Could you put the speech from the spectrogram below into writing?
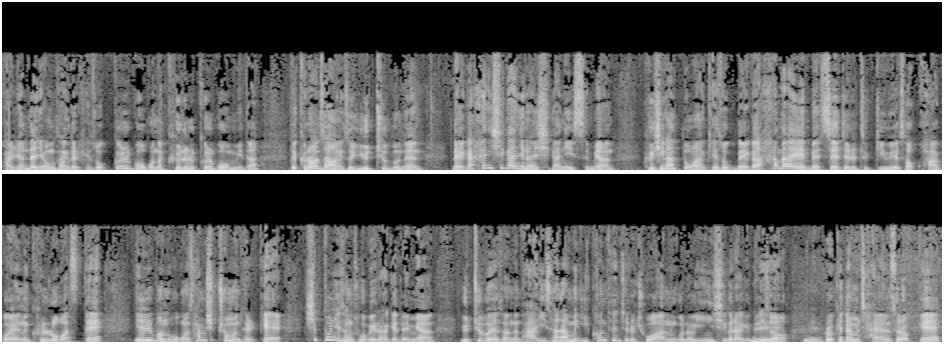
관련된 영상들을 계속 끌고 오거나 글을 끌고 옵니다. 근데 그런 상황에서 유튜브는 내가 한 시간이라는 시간이 있으면 그 시간 동안 계속 내가 하나의 메시지를 듣기 위해서 과거에는 글로 봤을 때 1분 혹은 30초면 될 게 10분 이상 소비를 하게 되면 유튜브에서는 아, 이 사람은 이 컨텐츠를 좋아하는구나 인식을 하게 되죠. 네, 네. 그렇게 되면 자연스럽게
